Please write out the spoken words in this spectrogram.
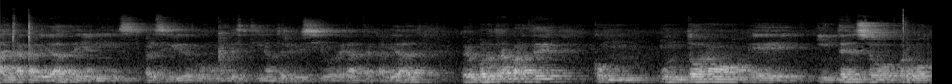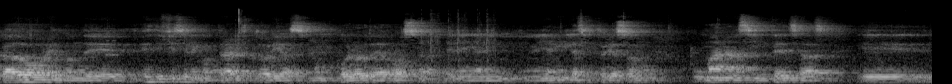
alta calidad, de Yanni es percibido como un destino televisivo de alta calidad, pero por otra parte con un tono eh, intenso, provocador, en donde es difícil encontrar historias muy color de rosa en Yanni. En Yanni las historias son humanas, intensas, eh,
